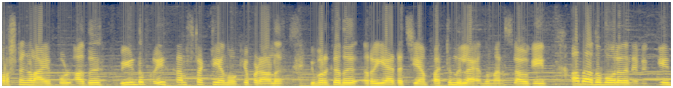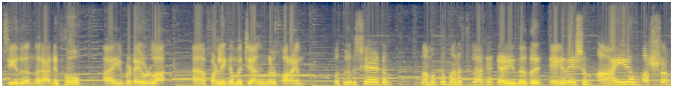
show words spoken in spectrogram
പ്രശ്നങ്ങളായപ്പോൾ അത് വീണ്ടും റീകൺസ്ട്രക്ട് ചെയ്യാൻ നോക്കിയപ്പോഴാണ് ഇവർക്കത് റീആയിട്ട് ചെയ്യാൻ പറ്റുന്നില്ല എന്ന് മനസ്സിലാവുകയും അത് അതുപോലെ തന്നെ വെക്കുകയും ചെയ്തു എന്നൊരു അനുഭവം ഇവിടെയുള്ള പള്ളി കമ്മിറ്റി അംഗങ്ങൾ പറയുന്നു. അപ്പൊ തീർച്ചയായിട്ടും നമുക്ക് മനസ്സിലാക്കാൻ കഴിയുന്നത് ഏകദേശം ആയിരം വർഷം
